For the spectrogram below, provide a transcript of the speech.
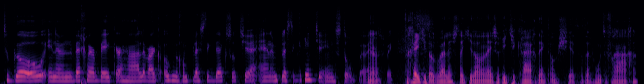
to go in een wegwerpbeker halen... waar ik ook nog een plastic dekseltje en een plastic rietje in stop? bij wijze Ja. van spreken? Vergeet je het ook wel eens? Dat je dan ineens een rietje krijgt en denkt... oh shit, dat even moeten vragen.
